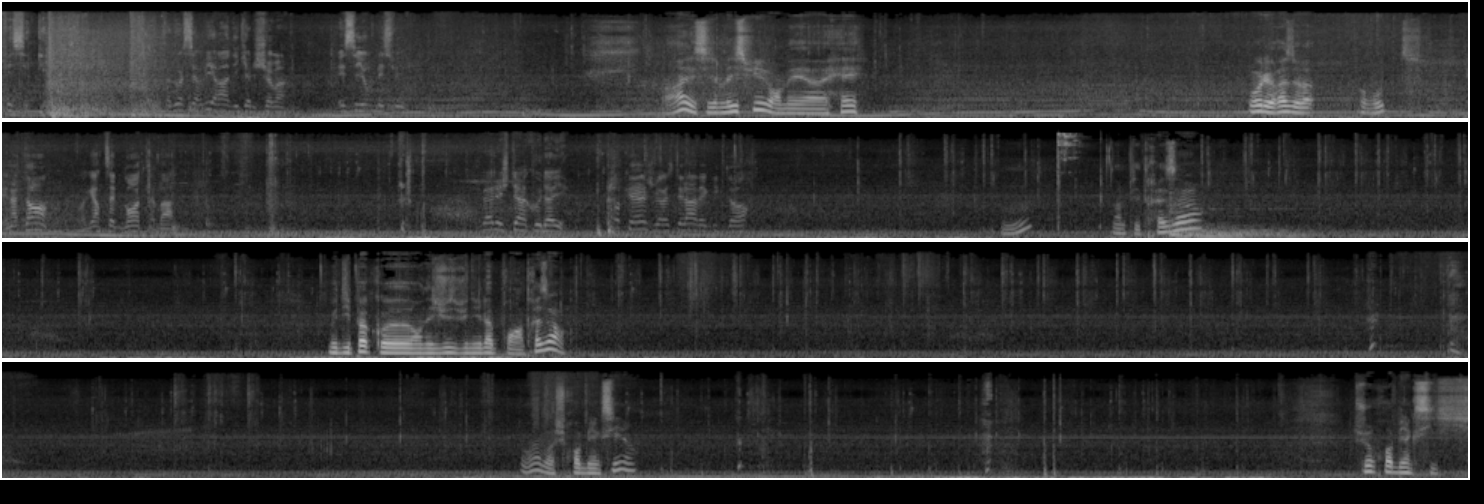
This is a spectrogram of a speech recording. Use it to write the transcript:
Et c'est qui Ça doit servir à indiquer le chemin. Essayons de les suivre. Ouais, essayons de les suivre, mais euh, hey. Où est le reste de la route? Et Nathan, regarde cette grotte là-bas. Je vais aller jeter un coup d'œil. Ok, je vais rester là avec Victor. Hmm. Un petit trésor. Me dis pas qu'on est juste venu là pour un trésor. Ouais, bah je crois bien que si. Hein. Je crois bien que si.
